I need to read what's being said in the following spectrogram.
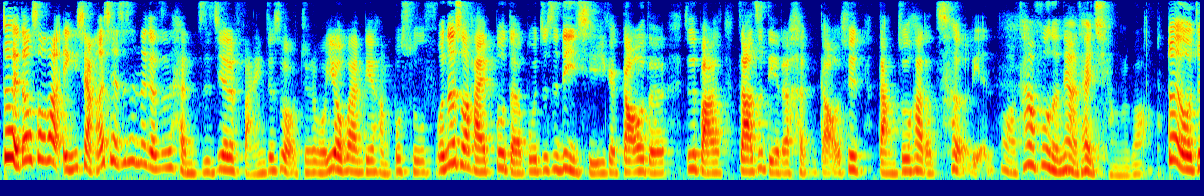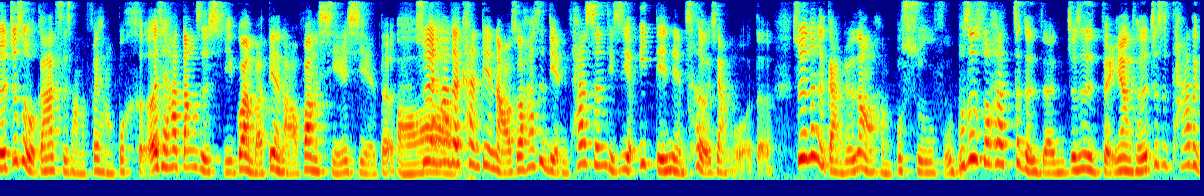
对都受到影响，而且就是那个就是很直接的反应，就是我觉得我右半边很不舒服。我那时候还不得不就是立起一个高的，就是把杂志叠得很高，去挡住他的侧脸。哇，他的负能量也太强了吧？对，我觉得就是我跟他磁场的非常不合，而且他当时习惯把电脑放斜斜的，哦、所以他在看电脑的时候，他是脸，他身体是有一点点侧向我的，所以那个感觉让我很不舒服。不是说他这个人就是怎样，可是就是他的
